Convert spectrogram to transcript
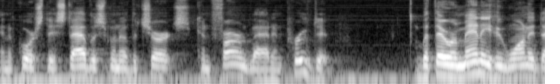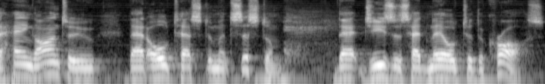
And of course, the establishment of the church confirmed that and proved it. But there were many who wanted to hang on to that Old Testament system that Jesus had nailed to the cross.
